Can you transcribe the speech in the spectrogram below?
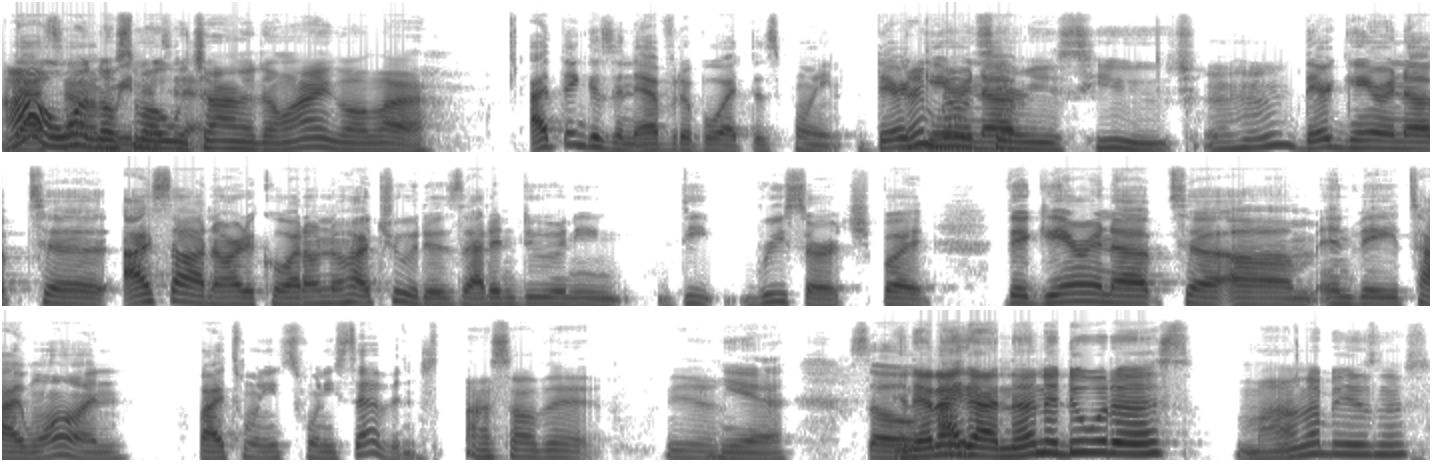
I don't want no smoke with. China though. I ain't gonna lie. I think is inevitable at this point. They're Their gearing up. military is huge. hmm They're gearing up to. I saw an article. I don't know how true it is. I didn't do any deep research, but they're gearing up to um, invade Taiwan by 2027. I saw that. Yeah. Yeah. So and that ain't I- got nothing to do with us. Mind our business.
